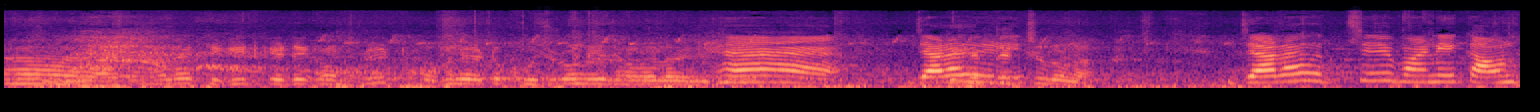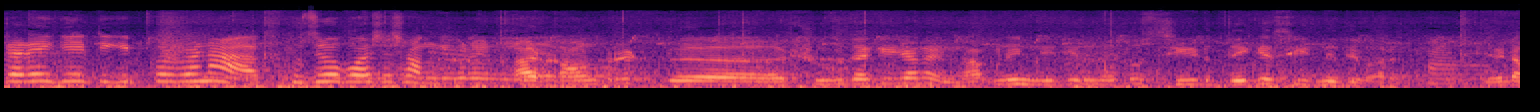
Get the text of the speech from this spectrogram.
হ্যাঁ তাহলে টিকিট কেটে কমপ্লিট ওখানে একটু খুচরো নিয়ে ঝামেলা হয়ে হ্যাঁ যারা দিচ্ছিল না। যারা হচ্ছে মানে কাউন্টারে গিয়ে টিকিট করবে না খুচরো পয়সা সঙ্গে করে নিয়ে আর। কাউন্টারের সুবিধা কি জানেন? আপনি নিজের মতো সিট দেখে সিট নিতে পারেন। হ্যাঁ। যেটা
